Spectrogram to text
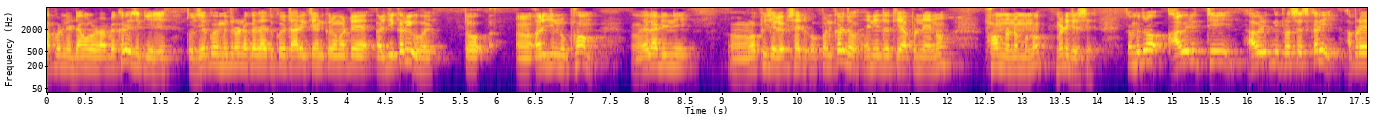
આપણને ડાઉનલોડ આપણે કરી શકીએ છીએ. તો જે કોઈ મિત્રોને કદાચ કોઈ તારીખ ચેન્જ કરવા માટે અરજી કરવી હોય, તો અરજીનું ફોર્મ એલઆરડીની ઓફિશિયલ વેબસાઇટ ઓપન કરજો. એની અંદરથી આપણને એનો ફોર્મનો નમૂનો મળી જશે. તો મિત્રો, આવી રીતથી, આવી રીતની પ્રોસેસ કરી આપણે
